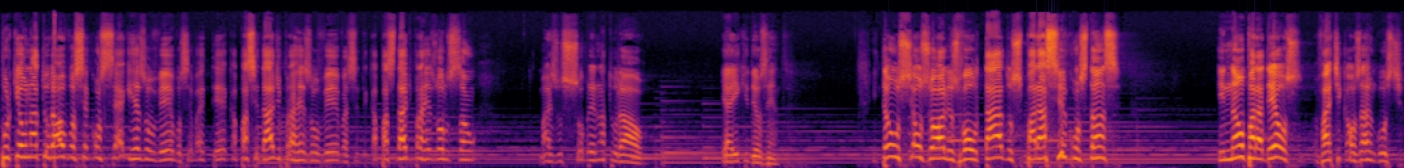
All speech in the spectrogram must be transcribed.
Porque o natural você consegue resolver, você vai ter capacidade para resolver, vai ter capacidade para resolução. Mas o sobrenatural, é aí que Deus entra. Então, os seus olhos voltados para a circunstância e não para Deus, vai te causar angústia.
